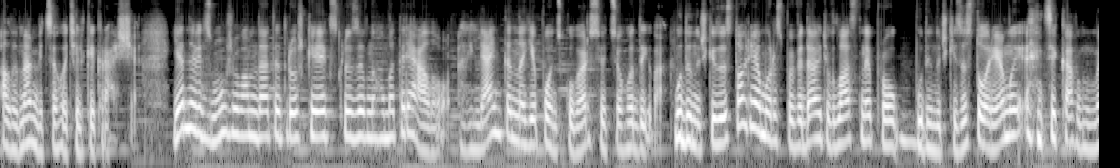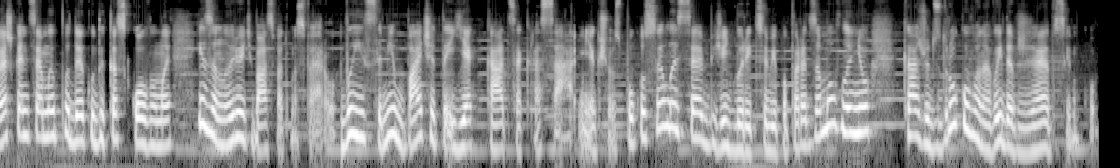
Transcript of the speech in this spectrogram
але нам від цього тільки краще. Я навіть зможу вам дати трошки ексклюзивного матеріалу. Гляньте на японську версію цього дива. Будиночки з історіями розповідають власне про будиночки з історіями, цікавими мешканцями, подекуди казковими, і занурюють вас в атмосферу. Ви самі бачите, яка це краса. Якщо спокусилися, біжіть, беріть собі поперед замовленню. кажуть, з друку вона вийде вже взимку.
